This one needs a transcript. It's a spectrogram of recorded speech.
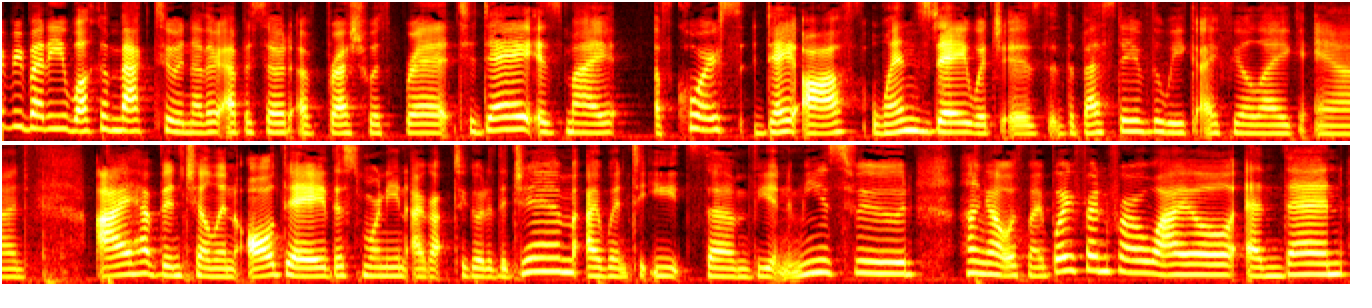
Everybody. Welcome back to another episode of Brush with Britt. Today is my, of course, day off, Wednesday, which is the best day of the week, I feel like. And I have been chilling all day. This morning, I got to go to the gym. I went to eat some Vietnamese food, hung out with my boyfriend for a while, and then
